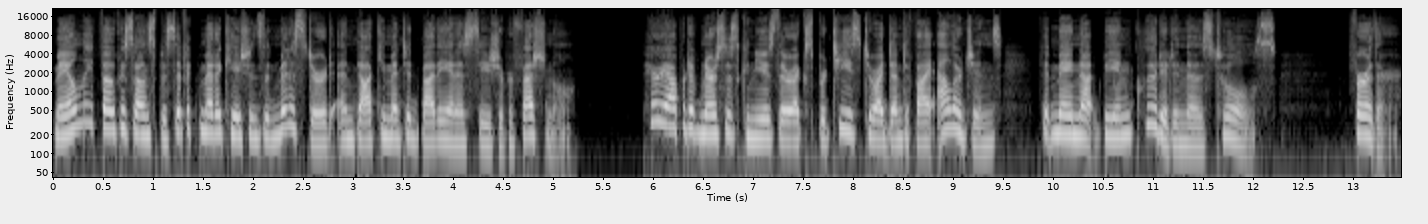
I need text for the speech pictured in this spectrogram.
may only focus on specific medications administered and documented by the anesthesia professional. Perioperative nurses can use their expertise to identify allergens that may not be included in those tools. Further,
